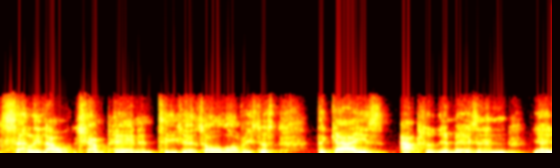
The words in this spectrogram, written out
selling out champagne and t-shirts all over. It's just the guy is absolutely amazing, and yeah,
